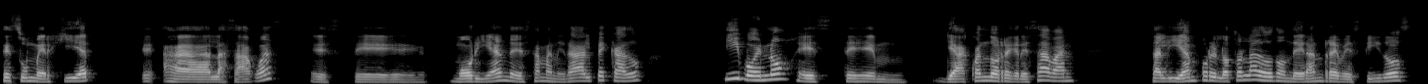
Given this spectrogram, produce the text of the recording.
se sumergían eh, a las aguas, este, morían de esta manera al pecado, y bueno, este, ya cuando regresaban, salían por el otro lado donde eran revestidos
